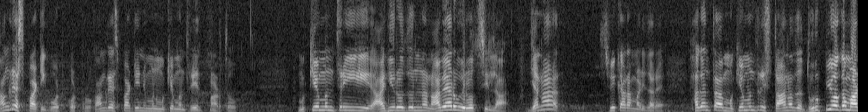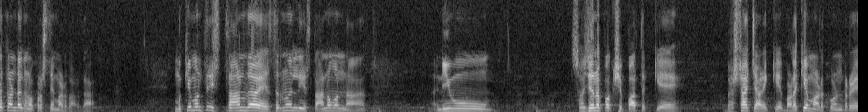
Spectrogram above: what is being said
ಕಾಂಗ್ರೆಸ್ ಪಾರ್ಟಿಗೆ ಓಟ್ ಕೊಟ್ಟರು ಕಾಂಗ್ರೆಸ್ ಪಾರ್ಟಿ ನಿಮ್ಮನ್ನು ಮುಖ್ಯಮಂತ್ರಿ ಅಂತ ಮಾಡ್ತು. ಮುಖ್ಯಮಂತ್ರಿ ಆಗಿರೋದನ್ನು ನಾವ್ಯಾರೂ ವಿರೋಧಿಸಿಲ್ಲ. ಜನ ಸ್ವೀಕಾರ ಮಾಡಿದ್ದಾರೆ. ಹಾಗಂತ ಮುಖ್ಯಮಂತ್ರಿ ಸ್ಥಾನದ ದುರುಪಯೋಗ ಮಾಡ್ಕೊಂಡಾಗ ನಾವು ಪ್ರಶ್ನೆ ಮಾಡಬಾರ್ದ? ಮುಖ್ಯಮಂತ್ರಿ ಸ್ಥಾನದ ಹೆಸರಿನಲ್ಲಿ ಸ್ಥಾನವನ್ನು ನೀವು ಸ್ವಜನ ಪಕ್ಷಪಾತಕ್ಕೆ, ಭ್ರಷ್ಟಾಚಾರಕ್ಕೆ ಬಳಕೆ ಮಾಡಿಕೊಂಡ್ರೆ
